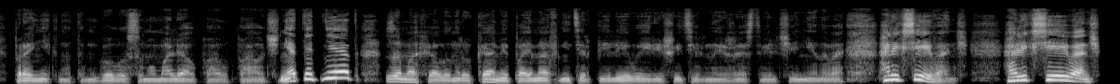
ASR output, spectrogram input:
— проникнутым голосом умолял Павел Павлович. «Нет, нет, нет!» — замахал он руками, поймав нетерпеливый и решительный жест Вельчининова. «Алексей Иванович, Алексей Иванович,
